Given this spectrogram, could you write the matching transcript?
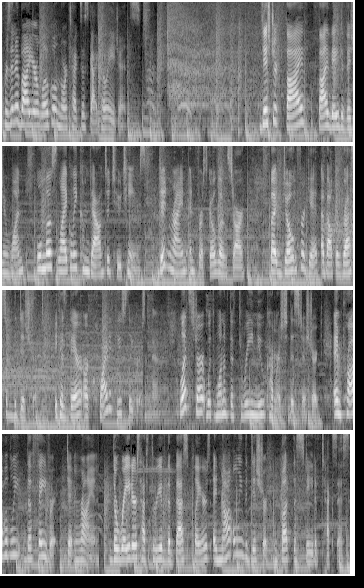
presented by your local North Texas Geico agents. District 5, 5A Division 1 will most likely come down to two teams, Denton Ryan and Frisco Lone Star. But don't forget about the rest of the district because there are quite a few sleepers in there. Let's start with one of the three newcomers to this district, and probably the favorite, Denton Ryan. The Raiders have three of the best players in not only the district, but the state of Texas.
